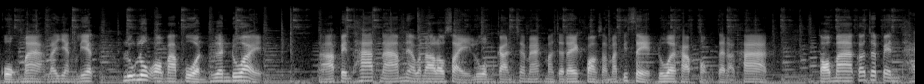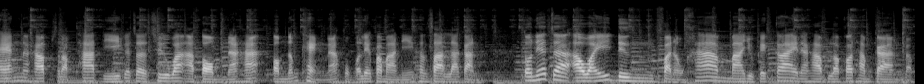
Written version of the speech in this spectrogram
โกงมาก และยังเรียกลูกๆออกมาป่วนเพื่อนด้วยนะเป็นธาตุน้ำเนี่ยเวลาเราใส่รวมกันใช่ไหมมันจะได้ความสามารถพิเศษด้วยครับของแต่ละธาตุ ต่อมาก็จะเป็นแท้งนะครับสำหรับธาตุนี้ก็จะชื่อว่าอะตอมนะฮะตอมน้ำแข็งนะ ผมก็เรียกประมาณนี้สั้นๆแล้วกันตัวนี้จะเอาไว้ดึงฝั่งของข้ามมาอยู่ใกล้ๆนะครับ แล้วก็ทำการแบบ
